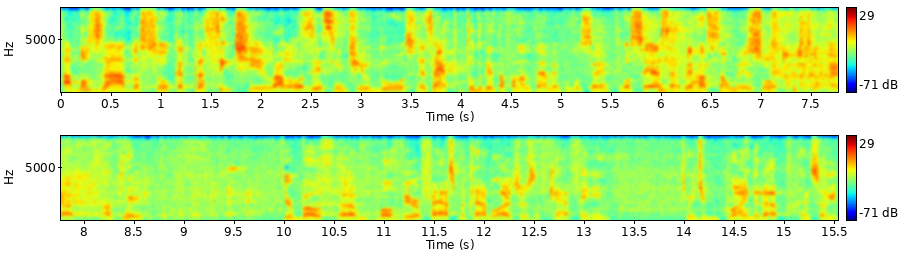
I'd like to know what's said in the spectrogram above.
abusar do açúcar para sentir o Pra doce. poder sentir o doce. Exato. Tem- tudo que ele tá falando tem a ver com você? Você é essa aberração mesmo. Sou, sou, viado. Ok. You're both, uh, both of you are fast metabolizers of caffeine, which means you grind it up, and so you,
